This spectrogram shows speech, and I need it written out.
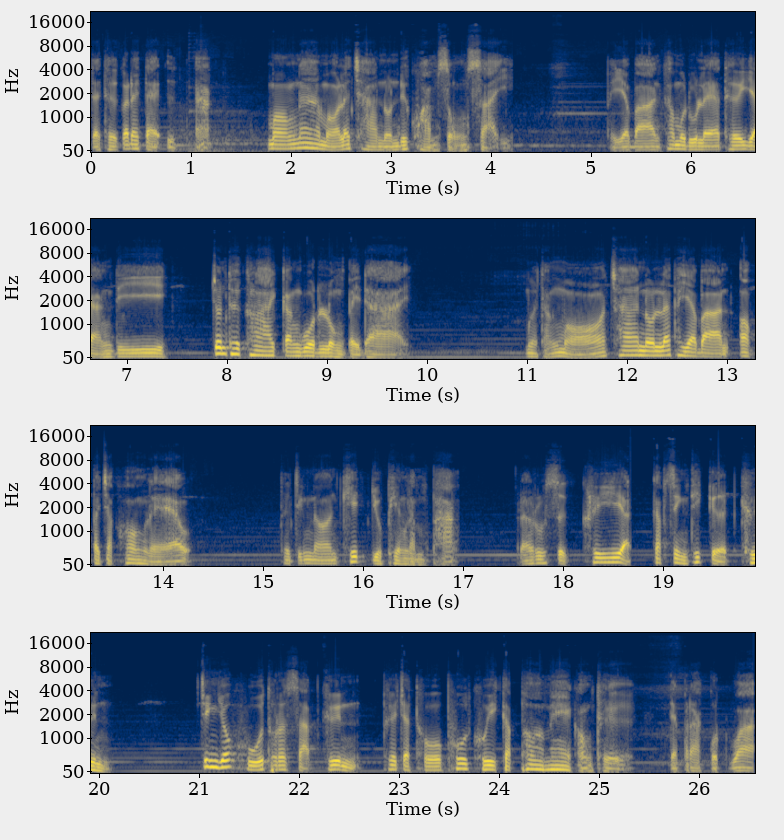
แต่เธอก็ได้แต่อึกอักมองหน้าหมอและชานนด้วยความสงสัย พยาบาลเข้ามาดูแลเธออย่างดี จนเธอคลายกังวลลงไปได้ เมื่อทั้งหมอชานนและพยาบาลออกไปจากห้องแล้ว เธอจึงนอนคิดอยู่เพียงลำพัง และรู้สึกเครียดกับสิ่งที่เกิดขึ้น จึงยกหูโทรศัพท์ขึ้นเพื่อจะโทรพูดคุยกับพ่อแม่ของเธอ แต่ปรากฏว่า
